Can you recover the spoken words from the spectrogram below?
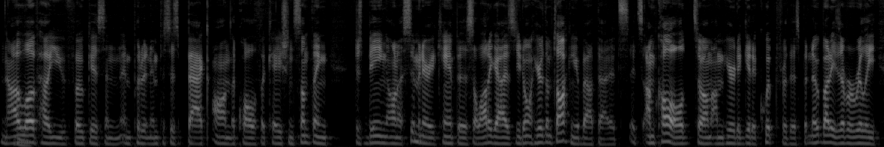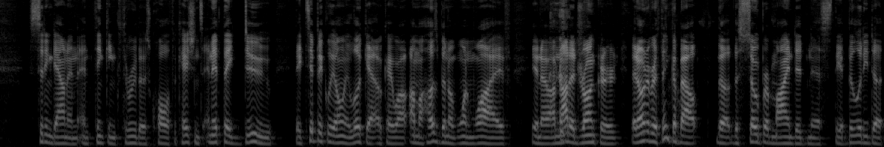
Now, I love how you focus and, and put an emphasis back on the qualifications. Something just being on a seminary campus, a lot of guys you don't hear them talking about that. It's it's I'm called, so I'm, I'm here to get equipped for this, but nobody's ever really sitting down and, and thinking through those qualifications. And if they do, they typically only look at, okay, well, I'm a husband of one wife, you know, I'm not a drunkard. They don't ever think about the the sober mindedness, the ability to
